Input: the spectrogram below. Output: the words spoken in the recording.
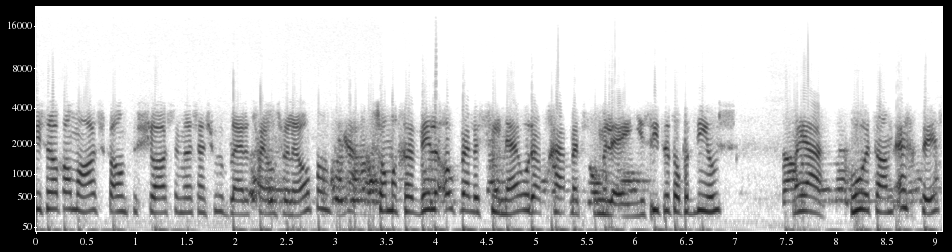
Die zijn ook allemaal hartstikke enthousiast en wij zijn super blij dat zij ons willen helpen. Sommigen willen ook wel eens zien hè, hoe dat gaat met Formule 1. Je ziet het op het nieuws. Maar ja, hoe het dan echt is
